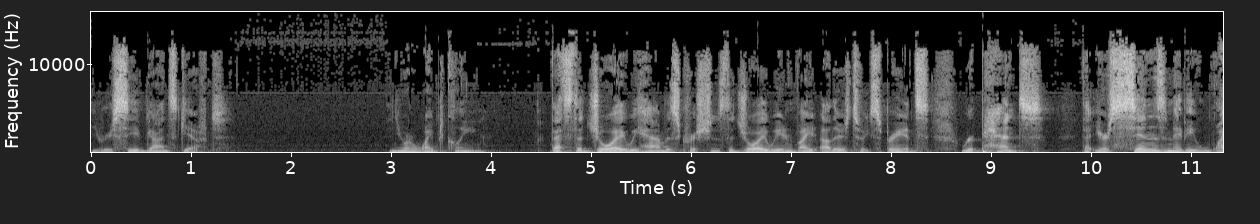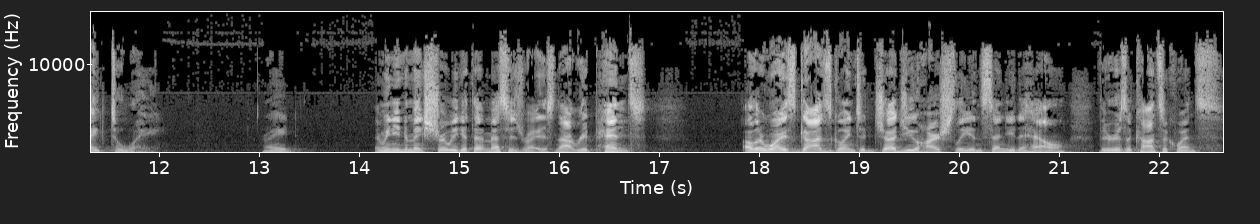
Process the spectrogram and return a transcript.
You receive God's gift. And you are wiped clean. That's the joy we have as Christians, the joy we invite others to experience. Repent that your sins may be wiped away. Right? And we need to make sure we get that message right. It's not repent Otherwise, God's going to judge you harshly and send you to hell. There is a consequence,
